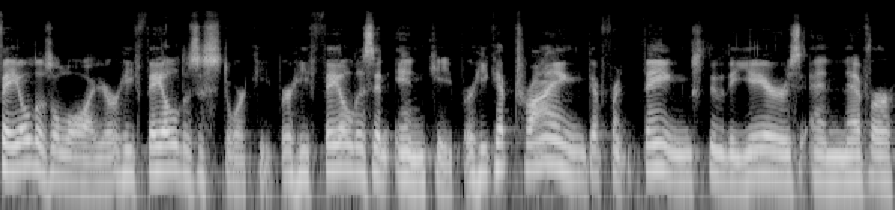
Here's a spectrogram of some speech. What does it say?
failed as a lawyer, he failed as a storekeeper, he failed as an innkeeper. He kept trying different things through the years and never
